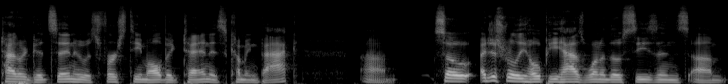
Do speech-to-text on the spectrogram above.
Tyler Goodson, who was first team All Big Ten, is coming back. Um, so I just really hope he has one of those seasons um,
